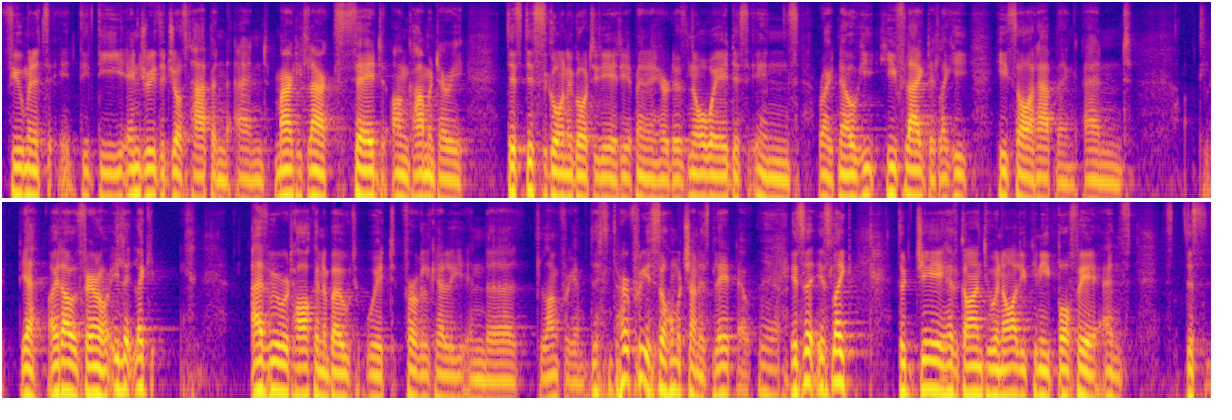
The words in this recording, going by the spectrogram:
a few minutes. The, the injuries had just happened, and Marty Clark said on commentary this this is going to go to the 88th minute here. There's no way this ends right now. He he flagged it like he he saw it happening, and yeah, I thought it was fair enough. Like as we were talking about with Fergal Kelly in the Longford game, the referee has so much on his plate now. Yeah. It's it's like the J has gone to an all-you-can-eat buffet and this,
